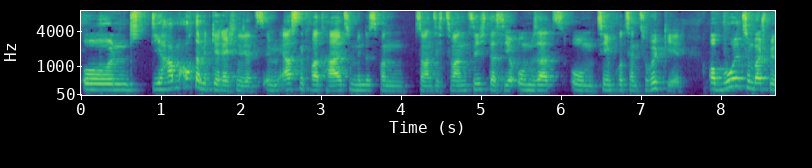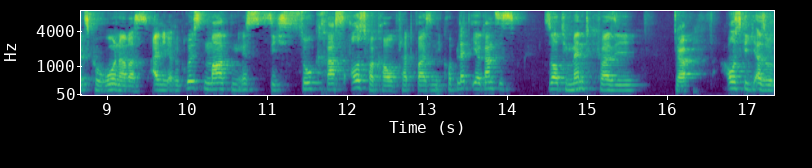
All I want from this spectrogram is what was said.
Und die haben auch damit gerechnet, jetzt im ersten Quartal zumindest von 2020, dass ihr Umsatz um 10% zurückgeht. Obwohl zum Beispiel jetzt Corona, was eine ihrer größten Marken ist, sich so krass ausverkauft hat, quasi komplett ihr ganzes Sortiment quasi ja. Ausge also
